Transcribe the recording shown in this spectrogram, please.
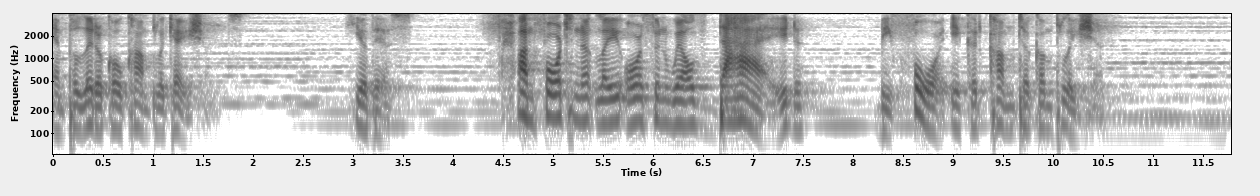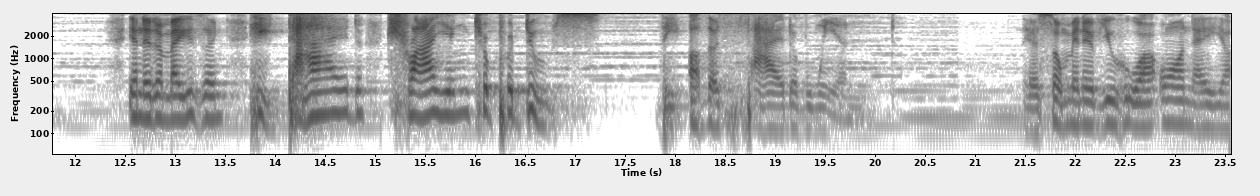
and political complications. Hear this. Unfortunately, Orson Welles died before it could come to completion. Isn't it amazing? He died trying to produce the other side of wind. There's so many of you who are on a uh,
